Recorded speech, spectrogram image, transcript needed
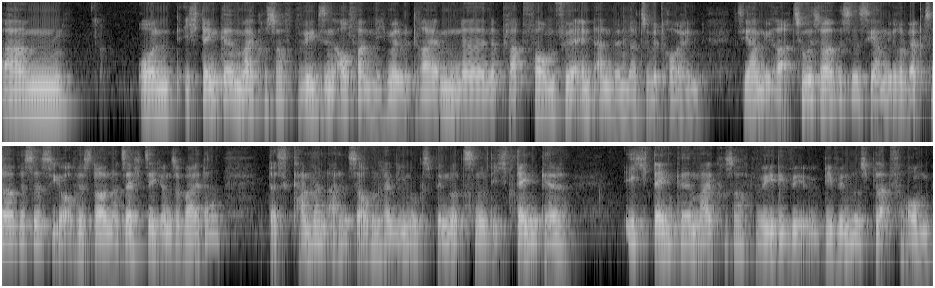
Ähm, und ich denke, Microsoft will diesen Aufwand nicht mehr betreiben, eine, eine Plattform für Endanwender zu betreuen. Sie haben ihre Azure-Services, sie haben ihre Web-Services, ihr Office 360 und so weiter. Das kann man alles auch unter Linux benutzen. Und ich denke, ich denke, Microsoft will die, die Windows-Plattform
